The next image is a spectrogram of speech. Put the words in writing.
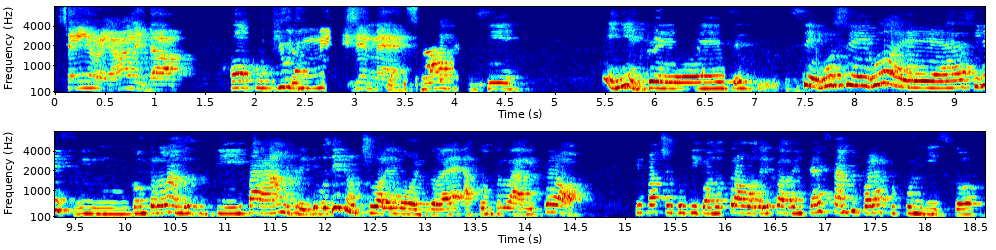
sei in reale da poco più di un mese e mezzo. Esatto, sì. E niente, seguo, seguo e alla fine controllando tutti i parametri, devo dire che non ci vuole molto eh, a controllarli, però io faccio così, quando trovo delle cose interessanti poi le approfondisco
